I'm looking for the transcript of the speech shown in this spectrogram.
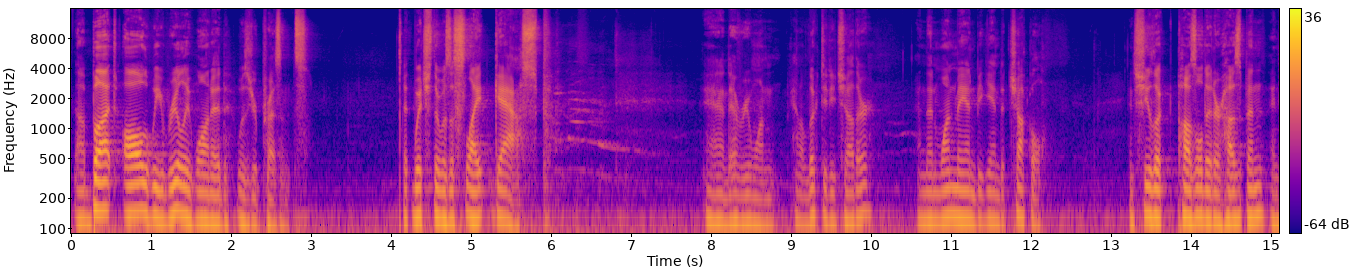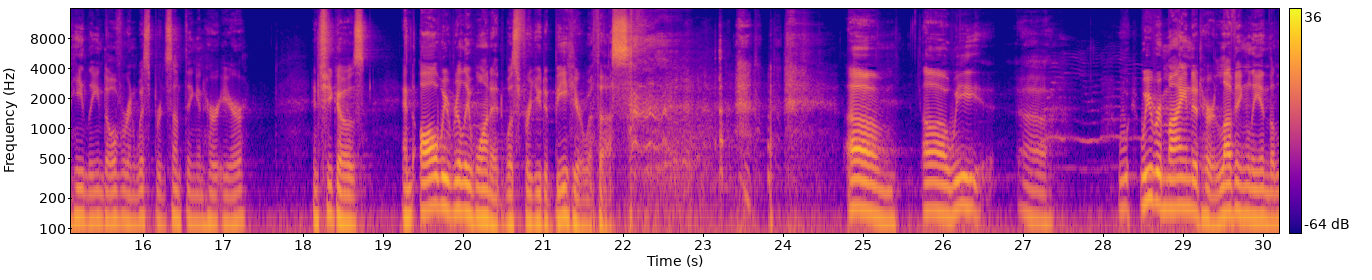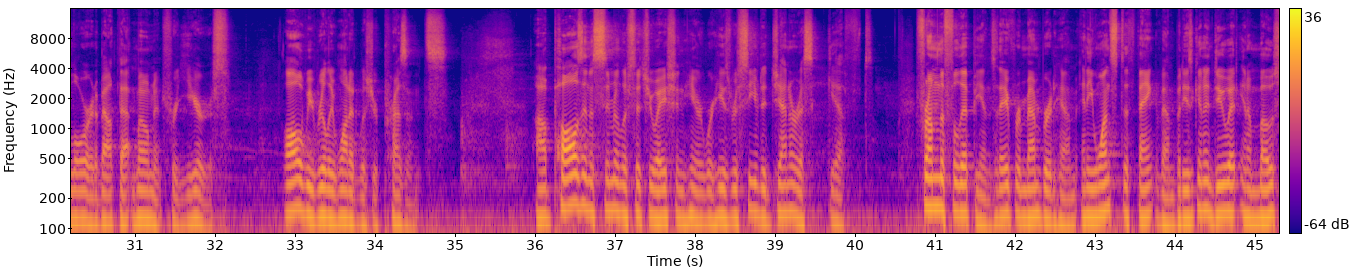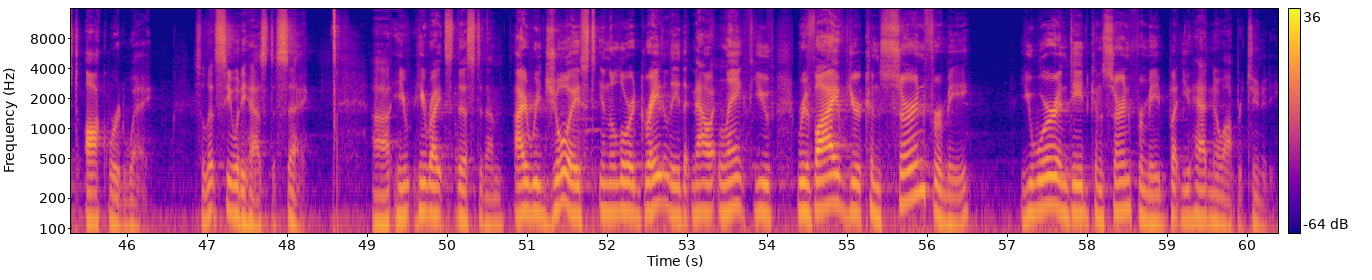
uh, But all we really wanted was your presence. At which there was a slight gasp. And everyone kind of looked at each other. And then one man began to chuckle. And she looked puzzled at her husband, and he leaned over and whispered something in her ear. And she goes, And all we really wanted was for you to be here with us. um, uh, we, uh, we reminded her lovingly in the Lord about that moment for years. All we really wanted was your presence. Uh, Paul's in a similar situation here where he's received a generous gift from the Philippians. They've remembered him, and he wants to thank them, but he's going to do it in a most awkward way. So let's see what he has to say. Uh, he, he writes this to them I rejoiced in the Lord greatly that now at length you've revived your concern for me. You were indeed concerned for me, but you had no opportunity.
